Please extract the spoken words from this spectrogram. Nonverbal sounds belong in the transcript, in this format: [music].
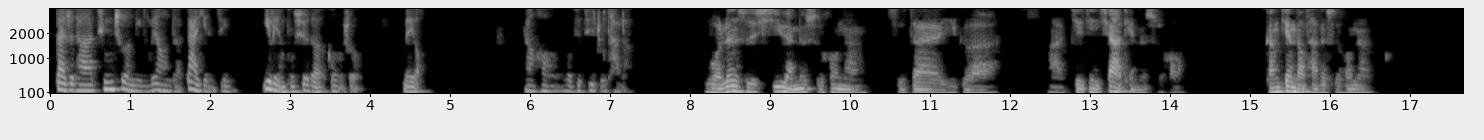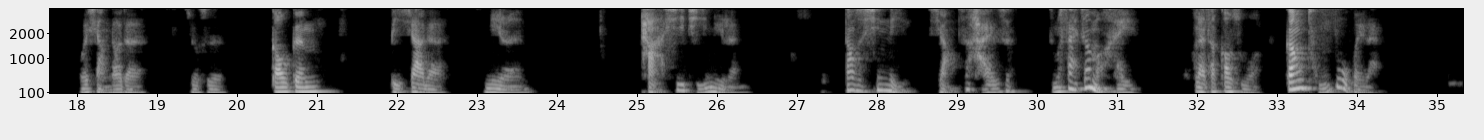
带着他清澈明亮的大眼睛，一脸不屑的跟我说：“没有。”然后我就记住他了。我认识西园的时候呢，是在一个啊接近夏天的时候，刚见到他的时候呢，我想到的。就是高跟笔下的女人，塔西提女人。当时心里想，这孩子怎么晒这么黑？后来他告诉我，刚徒步回来。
